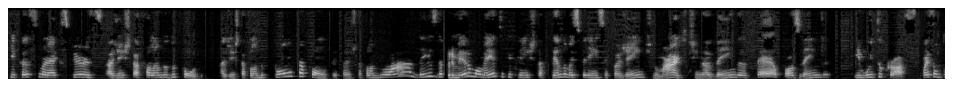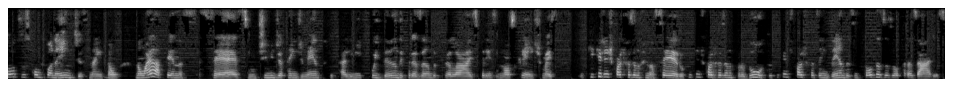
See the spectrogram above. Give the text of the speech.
que Customer Experience a gente está falando do todo. A gente está falando ponta a ponta. Então, a gente está falando lá desde o primeiro momento que o cliente está tendo uma experiência com a gente, no marketing, na venda, até o pós-venda e muito cross. Quais são todos os componentes, né? Então, não é apenas CS, um time de atendimento que está ali cuidando e prezando pela experiência do nosso cliente, mas o que, que a gente pode fazer no financeiro, o que, que a gente pode fazer no produto, o que, que a gente pode fazer em vendas, em todas as outras áreas.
